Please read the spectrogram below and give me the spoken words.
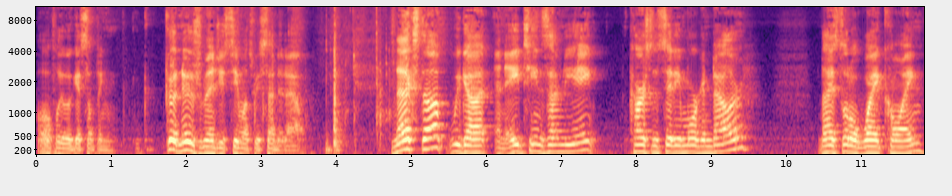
hopefully we'll get something good news from NGC once we send it out. Next up, we got an 1878 Carson City Morgan dollar. Nice little white coin.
